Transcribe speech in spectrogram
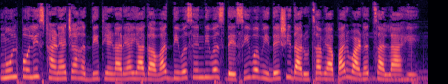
मूल पोलीस ठाण्याच्या हद्दीत येणाऱ्या या गावात दिवसेंदिवस देशी व विदेशी दारूचा व्यापार वाढत चालला आहे.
